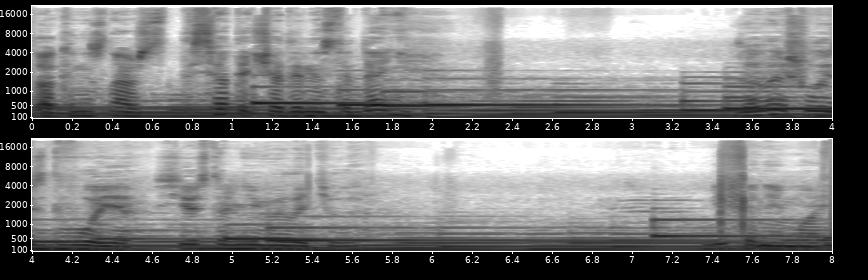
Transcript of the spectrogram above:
Так, я не знаю, 10 чи 11 день. Залишилось двоє, всі остальні вилетіли. Більше немає.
